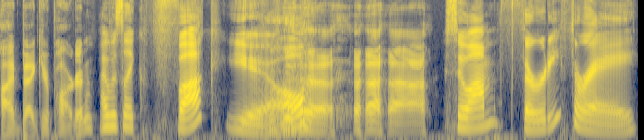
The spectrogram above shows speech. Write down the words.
I beg your pardon. I was like, fuck you. So I'm 33.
